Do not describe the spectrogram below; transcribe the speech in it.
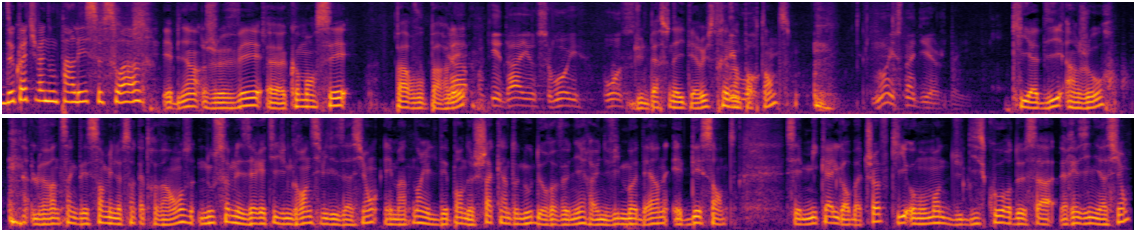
De quoi tu vas nous parler ce soir Eh bien, je vais euh, commencer par vous parler d'une personnalité russe très importante qui a dit un jour, le 25 décembre 1991, Nous sommes les héritiers d'une grande civilisation et maintenant il dépend de chacun de nous de revenir à une vie moderne et décente. C'est Mikhail Gorbatchev qui, au moment du discours de sa résignation,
